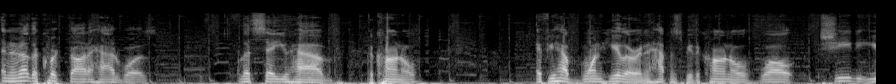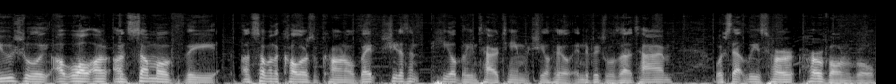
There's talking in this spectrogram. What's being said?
And another quick thought I had was, let's say you have the colonel. If you have one healer and it happens to be the colonel, well, she usually, uh, well, on, on, some of the on some of the colors of colonel, they, she doesn't heal the entire team. She'll heal individuals at a time, which that leaves her her vulnerable.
